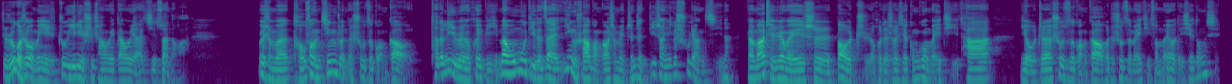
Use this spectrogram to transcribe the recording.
就如果说我们以注意力时长为单位来计算的话，为什么投放精准的数字广告，它的利润会比漫无目的的在印刷广告上面整整低上一个数量级呢？而 Marty 认为是报纸或者说一些公共媒体，它有着数字广告或者数字媒体所没有的一些东西。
